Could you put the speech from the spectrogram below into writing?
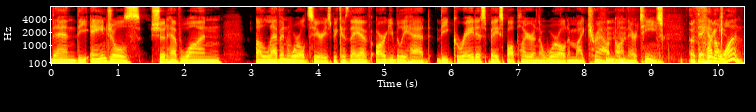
then the Angels should have won 11 World Series because they have arguably had the greatest baseball player in the world and Mike Trout mm-hmm. on their team. But they freak. haven't won.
